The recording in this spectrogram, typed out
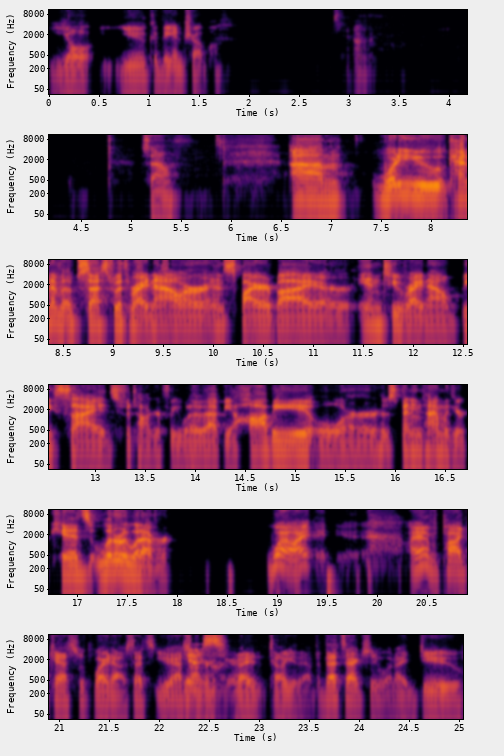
you'll you could be in trouble. Yeah. So um what are you kind of obsessed with right now or inspired by or into right now besides photography whether that be a hobby or spending time with your kids literally whatever? Well i i have a podcast with white house. That's you asked Yes. me earlier and i didn't tell you that but that's actually what i do.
